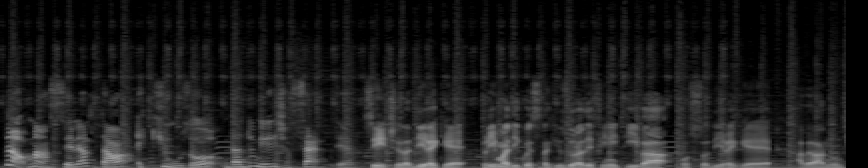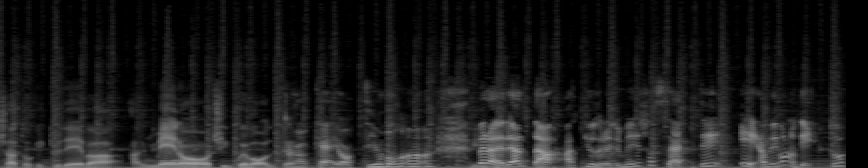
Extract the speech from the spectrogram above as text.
Però Massa in realtà è chiuso dal 2017. Sì, c'è da dire che prima di questa chiusura definitiva posso dire che aveva annunciato che chiudeva almeno 5 volte. Ok, ottimo. Quindi- Però in realtà ha chiuso nel 2017 e avevano detto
